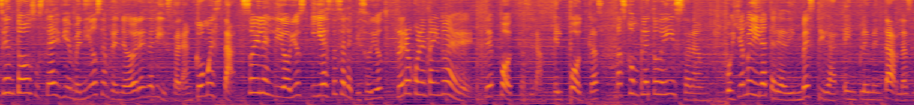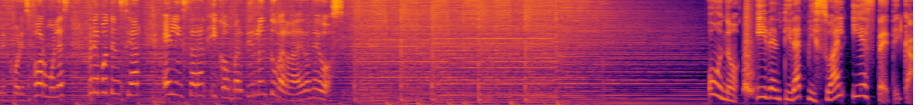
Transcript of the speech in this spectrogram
Sean todos ustedes bienvenidos emprendedores del Instagram. ¿Cómo están? Soy Leslie Hoyos y este es el episodio 049 de Podcastgram, el podcast más completo de Instagram. Pues ya me di la tarea de investigar e implementar las mejores fórmulas para potenciar el Instagram y convertirlo en tu verdadero negocio. 1. Identidad visual y estética.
